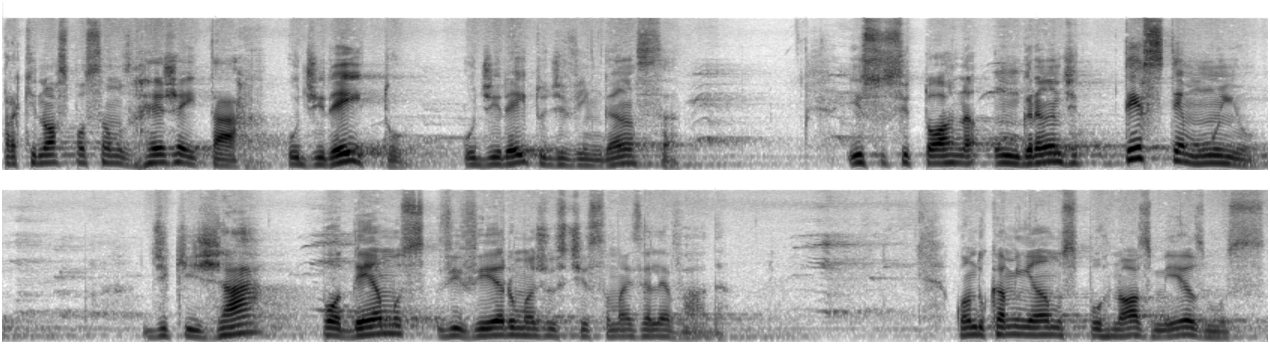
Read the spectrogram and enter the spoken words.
para que nós possamos rejeitar o direito, o direito de vingança, isso se torna um grande testemunho de que já podemos viver uma justiça mais elevada. Quando caminhamos por nós mesmos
